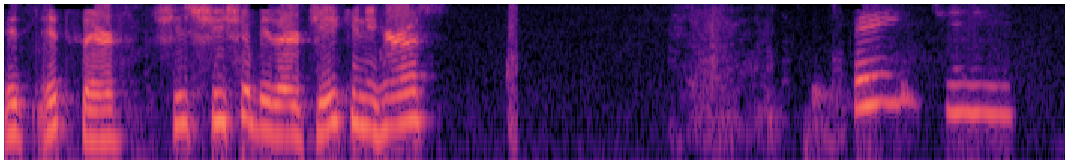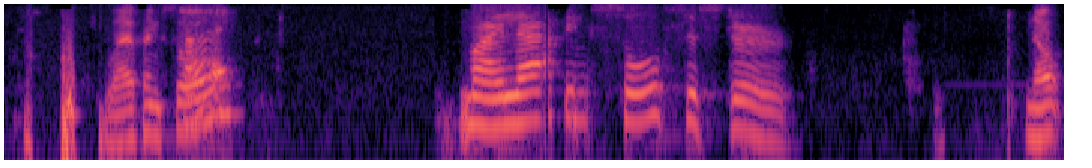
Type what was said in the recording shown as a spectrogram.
It's it's there. She she should be there. G, can you hear us? Hey, G. Laughing Soul. Hi. My laughing soul sister. No,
